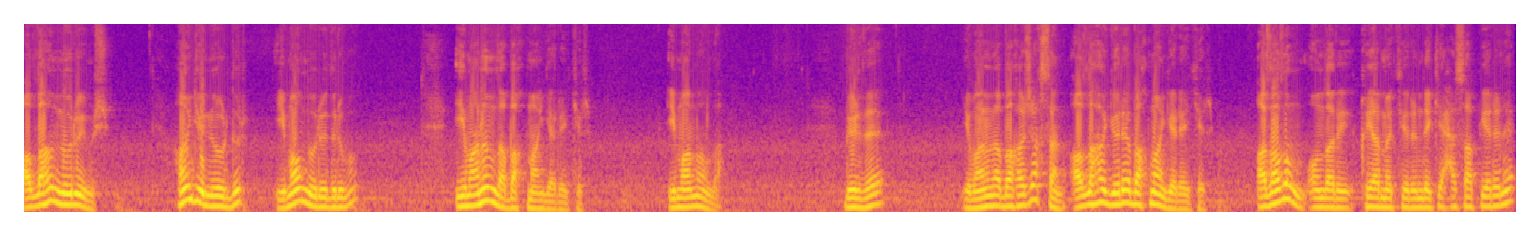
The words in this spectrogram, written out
Allah'ın nuruymuş. Hangi nurdur? İman nurudur bu. İmanınla bakman gerekir. İmanınla. Bir de imanına bakacaksan Allah'a göre bakman gerekir. Alalım onları kıyamet yerindeki hesap yerine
